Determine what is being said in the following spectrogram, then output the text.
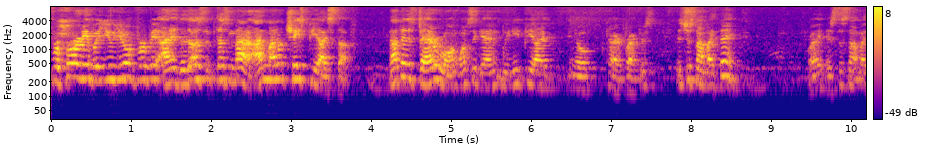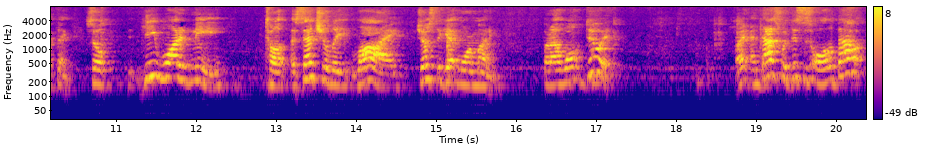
referring anybody you. You don't refer me. I, it doesn't doesn't matter. I'm, I don't chase PI stuff. Not that it's bad or wrong. Once again, we need PI, you know, chiropractors. It's just not my thing. Right? It's just not my thing. So he wanted me to essentially lie just to get more money, but I won't do it. Right? And that's what this is all about.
